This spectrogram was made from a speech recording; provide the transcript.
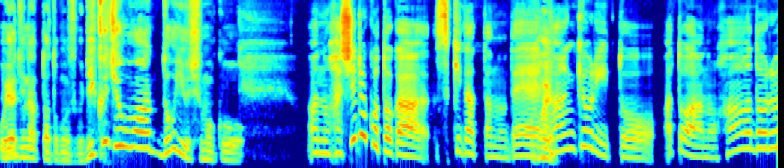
親父になったと思うんですけど、陸上はどういう種目を？あの走ることが好きだったので、はい。短距離とあとはあのハードル。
